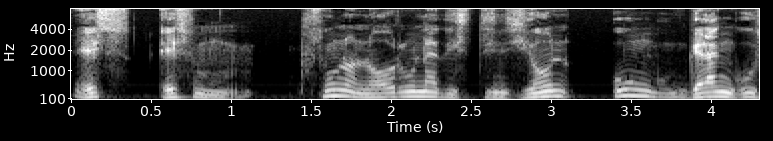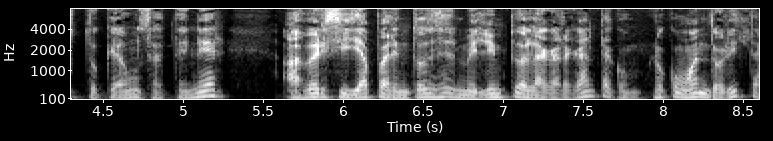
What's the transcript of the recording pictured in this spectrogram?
es, es un, pues un honor, una distinción, un gran gusto que vamos a tener. A ver si ya para entonces me limpio la garganta, no como ando ahorita.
